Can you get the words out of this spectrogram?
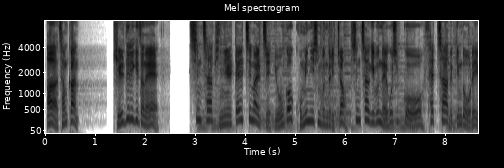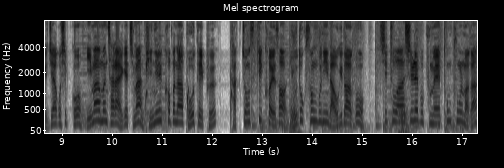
아, 잠깐! 길들이기 전에 신차 비닐 뗄지 말지 요거 고민이신 분들 있죠? 신차 기분 내고 싶고 새 차 느낌도 오래 유지하고 싶고 이 마음은 잘 알겠지만 비닐 커버나 보호 테이프 각종 스티커에서 유독 성분이 나오기도 하고 시트와 실내 부품의 통풍을 막아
